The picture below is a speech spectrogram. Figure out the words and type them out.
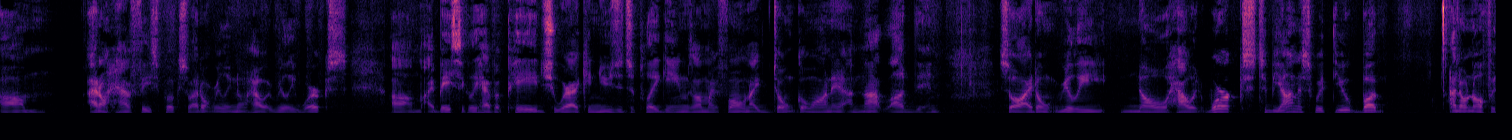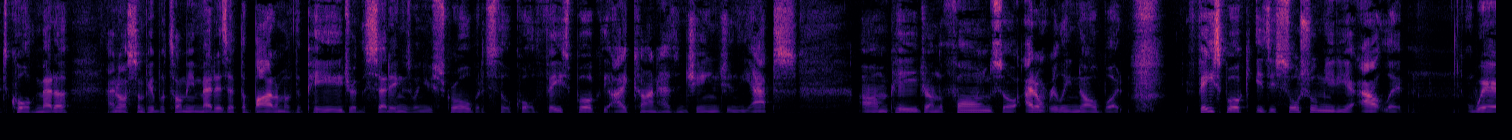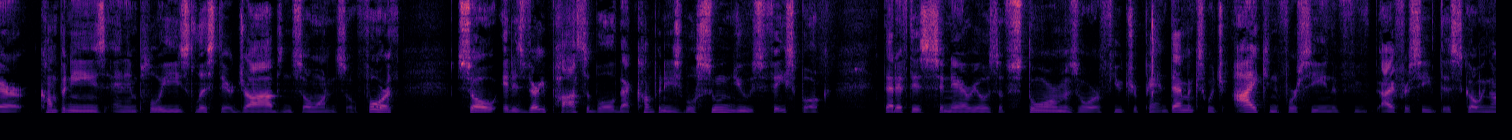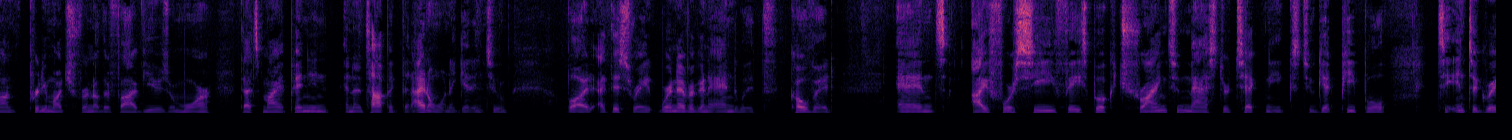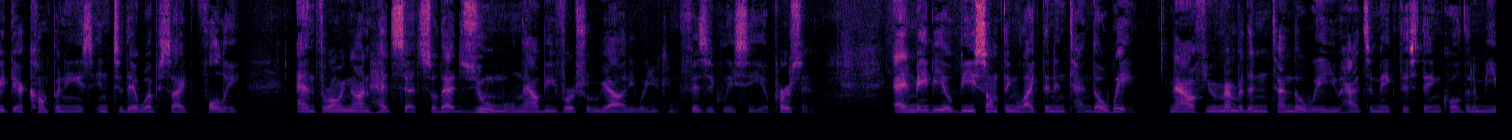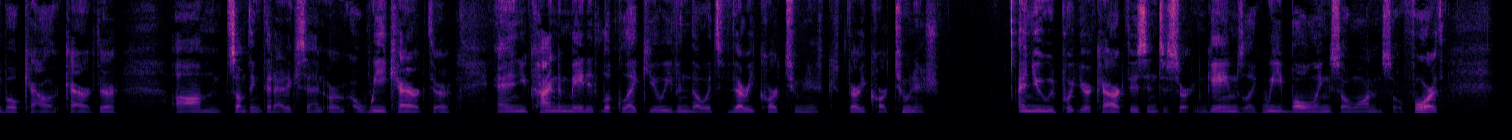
Um, I don't have Facebook, so I don't really know how it really works. Um, I basically have a page where I can use it to play games on my phone. I don't go on it, I'm not logged in so I don't really know how it works, to be honest with you. But I don't know if it's called Meta. I know some people tell me Meta is at the bottom of the page or the settings when you scroll, but it's still called Facebook. The icon hasn't changed in the apps um, page on the phone, so I don't really know. But Facebook is a social media outlet where companies and employees list their jobs and so on and so forth. So it is very possible that companies will soon use Facebook that if there's scenarios of storms or future pandemics, which I can foresee, and if I foresee this going on pretty much for another five years or more, that's my opinion and a topic that I don't want to get into. But at this rate, we're never going to end with COVID. And I foresee Facebook trying to master techniques to get people to integrate their companies into their website fully and throwing on headsets so that Zoom will now be virtual reality where you can physically see a person and maybe it'll be something like the Nintendo Wii. Now, if you remember the Nintendo Wii, you had to make this thing called an amiibo cal- character, um, something to that extent, or a Wii character, and you kind of made it look like you, even though it's very cartoonish, very cartoonish. And you would put your characters into certain games like Wii Bowling, so on and so forth.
